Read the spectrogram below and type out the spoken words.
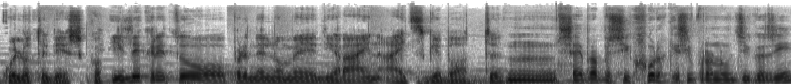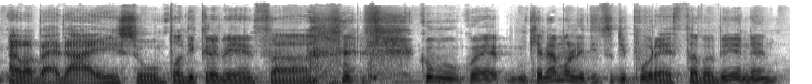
quello tedesco. Il decreto prende il nome di Rhein-Heizgebot. Mm, sei proprio sicuro che si pronunci così? Eh vabbè dai, su, un po' di clemenza. Comunque, chiamiamolo l'editto di purezza, va bene?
